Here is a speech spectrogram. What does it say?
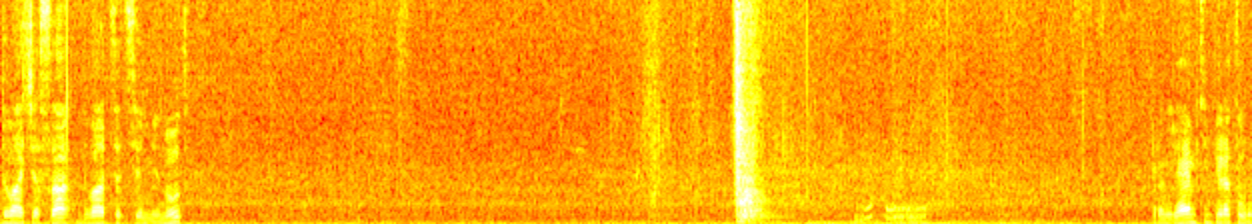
2 часа 27 минут. Проверяем температуру.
